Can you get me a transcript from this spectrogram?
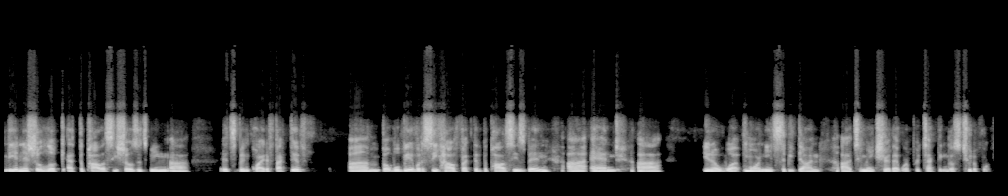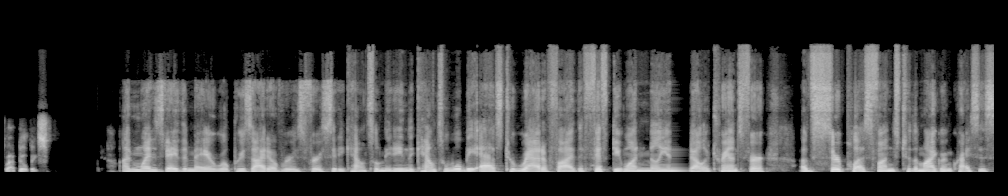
the initial look at the policy shows it's being uh, it's been quite effective. Um, but we'll be able to see how effective the policy has been uh, and uh, you know what more needs to be done uh, to make sure that we're protecting those two to four flat buildings. On Wednesday, the mayor will preside over his first city council meeting. The council will be asked to ratify the $51 million transfer of surplus funds to the migrant crisis.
